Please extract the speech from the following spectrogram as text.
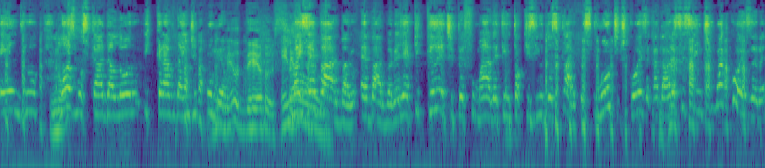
endro, noz moscada, louro e cravo da Índia com mel. Meu Deus. Ele é Mas um- é bárbaro, é bárbaro. Ele é picante, perfumado, aí tem um toquezinho doce. Claro, com esse monte de coisa, cada hora se sente uma coisa, né?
